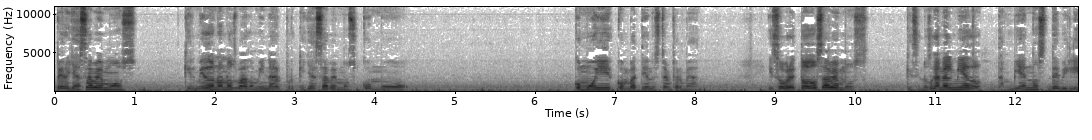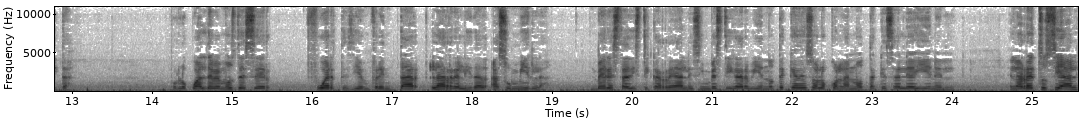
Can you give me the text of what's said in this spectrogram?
Pero ya sabemos que el miedo no nos va a dominar porque ya sabemos cómo cómo ir combatiendo esta enfermedad. Y sobre todo sabemos que si nos gana el miedo, también nos debilita. Por lo cual debemos de ser fuertes y enfrentar la realidad, asumirla, ver estadísticas reales, investigar bien, no te quedes solo con la nota que sale ahí en el en la red social,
